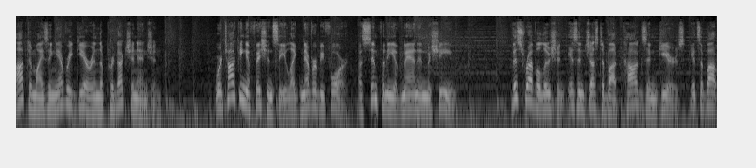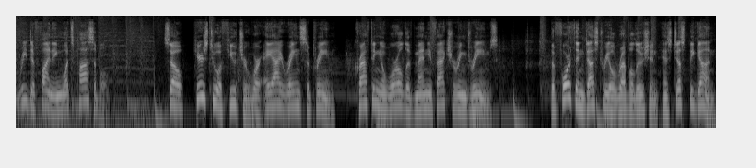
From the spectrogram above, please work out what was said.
optimizing every gear in the production engine. We're talking efficiency like never before, a symphony of man and machine. This revolution isn't just about cogs and gears, it's about redefining what's possible. So, here's to a future where AI reigns supreme, crafting a world of manufacturing dreams. The fourth industrial revolution has just begun,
